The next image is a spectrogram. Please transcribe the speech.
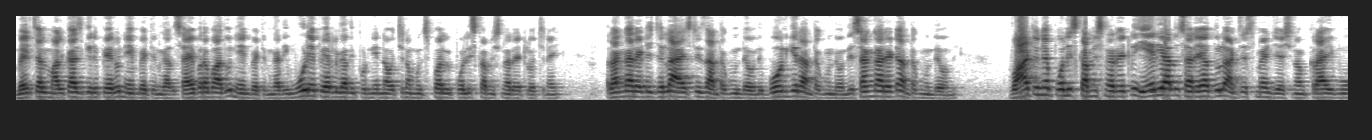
మేడ్చల్ మల్కాజ్గిరి పేరు నేను పెట్టింది కాదు. సైబరాబాదు నేను పెట్టింది కాదు. ఈ మూడే పేర్లు కాదు ఇప్పుడు నిన్న వచ్చిన మున్సిపల్ పోలీస్ కమిషనరేట్లు వచ్చినాయి. రంగారెడ్డి జిల్లా యాస్టీజ్ అంతకుముందే ఉంది. భువనగిరి అంతకుముందే ఉంది. సంగారెడ్డి అంతకుముందే ఉంది. వాటినే పోలీస్ కమిషనరేట్లు ఏరియాలు సరిహద్దులు అడ్జస్ట్మెంట్ చేసినాం. క్రైము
